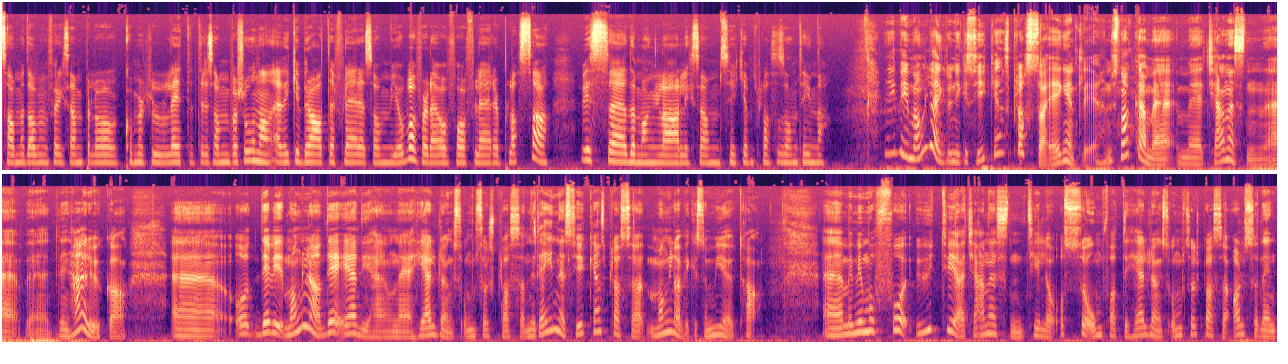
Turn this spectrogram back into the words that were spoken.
samme dammen f.eks. og kommer til å lete etter de samme personene, er det ikke bra at det er flere som jobber for det, og får flere plasser, hvis eh, det mangler liksom, sykehjemsplass og sånne ting, da? Vi mangler i grunnen ikke sykehjemsplasser, egentlig. Nå snakker jeg med, med tjenesten eh, denne uka. Eh, og det vi mangler, det er de her heldøgns omsorgsplassene. Rene sykehjemsplasser mangler vi ikke så mye ut av. Eh, men vi må få utvida tjenesten til å også omfatte heldøgns omsorgsplasser. Altså den,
